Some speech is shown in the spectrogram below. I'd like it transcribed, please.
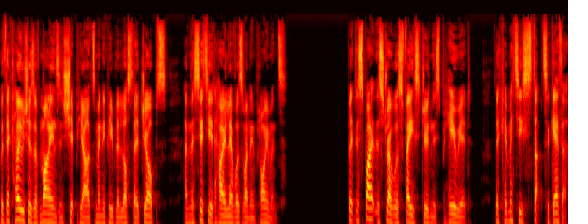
With the closures of mines and shipyards, many people had lost their jobs, and the city had high levels of unemployment. But despite the struggles faced during this period, the committee stuck together,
